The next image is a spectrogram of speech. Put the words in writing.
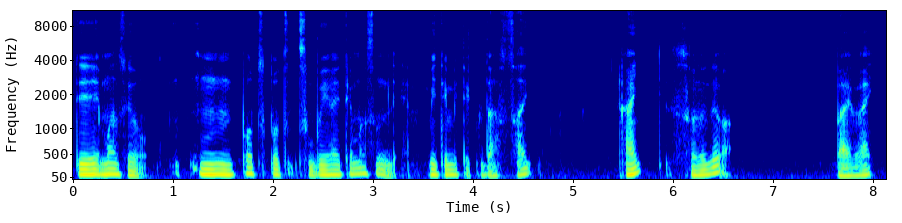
てますよ。うん、ポツポツつぶやいてますんで、見てみてください。はい、それでは、バイバイ。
